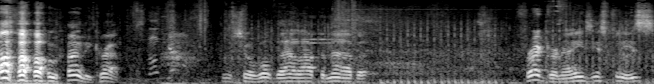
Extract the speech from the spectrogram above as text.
Oh, holy crap. Not sure what the hell happened there, but... Frag grenades, yes please.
